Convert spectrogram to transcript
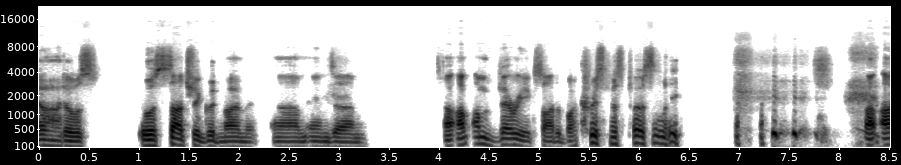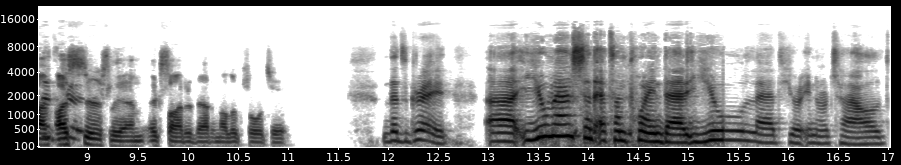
God, it was it was such a good moment, um, and um, I'm, I'm very excited by Christmas personally. I, I, seriously am excited about it and I look forward to it. That's great. Uh, you mentioned at some point that you let your inner child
